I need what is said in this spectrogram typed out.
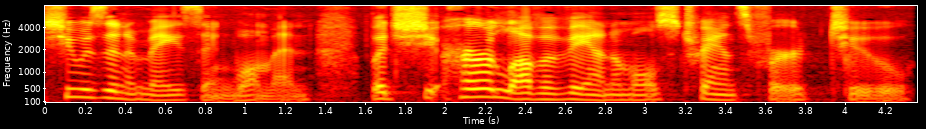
she was an amazing woman but she, her love of animals transferred to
